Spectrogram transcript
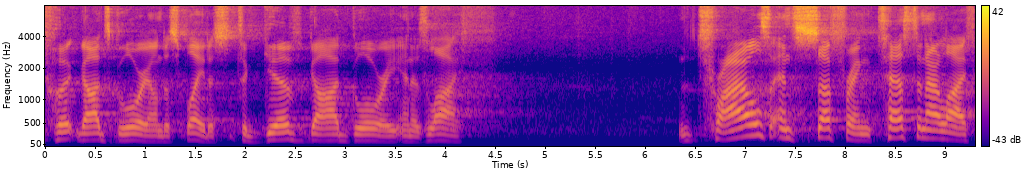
put God's glory on display, to, to give God glory in his life. Trials and suffering, tests in our life,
